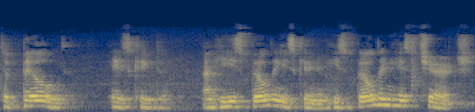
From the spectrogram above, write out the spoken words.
to build his kingdom. And he's building his kingdom, he's building his church.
